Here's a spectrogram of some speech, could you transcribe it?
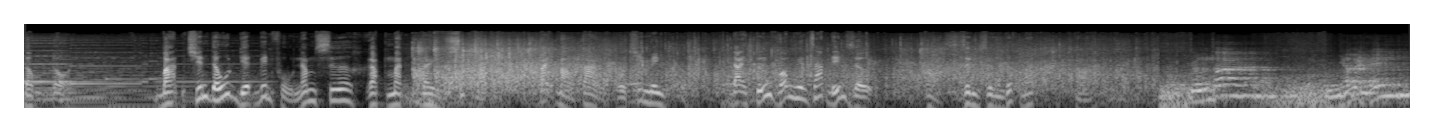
Đồng đội, bạn chiến đấu Điện Biên Phủ năm xưa gặp mặt đầy xúc động tại Bảo tàng Hồ Chí Minh. Đại tướng Võ Nguyên Giáp đến dự và rưng rưng nước mắt. Đó. chúng ta nhớ đến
